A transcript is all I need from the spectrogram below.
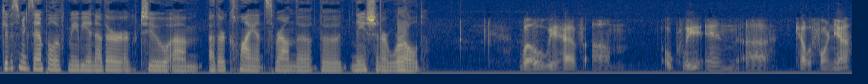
give us an example of maybe another or two um, other clients around the, the nation or world. Well, we have um, Oakley in uh, California.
